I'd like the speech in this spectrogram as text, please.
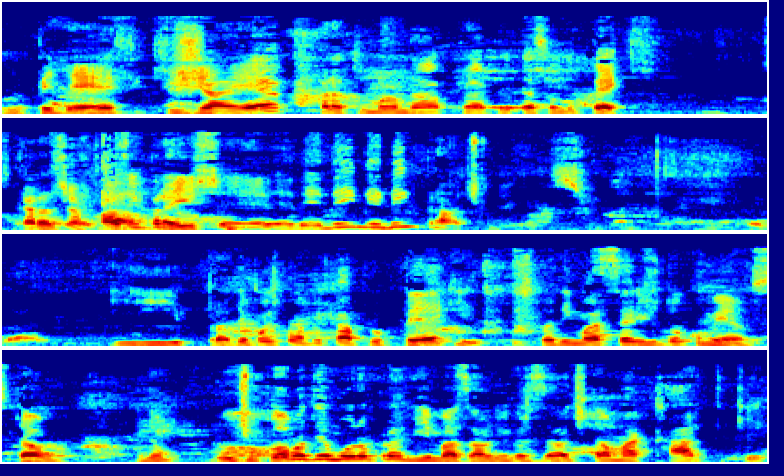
um, PDF que já é para tu mandar para a aplicação do PEC. Os caras já fazem para isso, é, é bem, é bem prático o negócio. E para depois para aplicar para o PEC, eles pedem uma série de documentos. Então, não- o diploma demorou para vir, mas a universidade dá uma carta que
